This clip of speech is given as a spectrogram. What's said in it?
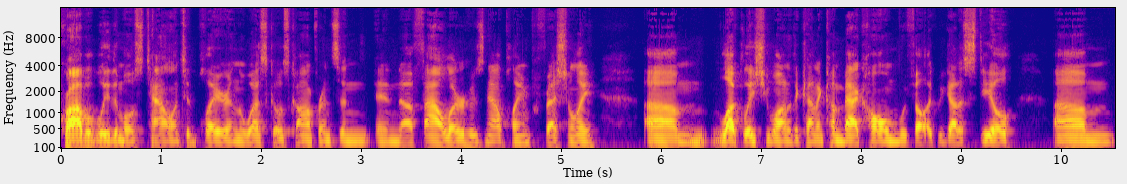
probably the most talented player in the West Coast Conference, and and uh, Fowler, who's now playing professionally. Um, luckily, she wanted to kind of come back home. We felt like we got a steal. Um,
